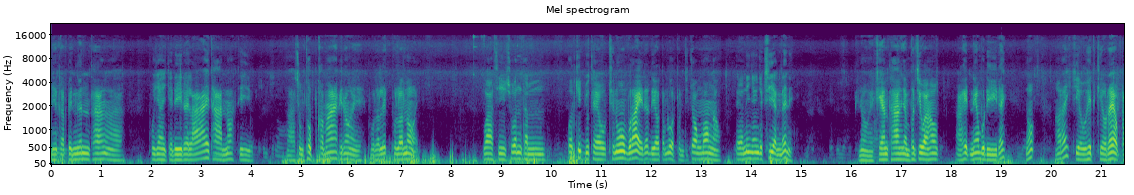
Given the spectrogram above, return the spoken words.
นี่ก็เป็นเงินทางอ่า ผู้ใหญ่จะดีหลายๆทานเนาะที่สมทบเข้ามาพี่น้องไอ้ผู้ละเล็กผู้ละน้อย ว่าสิชวนกันเปิดคลิปอยู่แถวชโนบุไรแล้วเดียวตำรวจเพิ่นจะจ้องมองเอาแต่นนี้ยังจะเสี่ยงได้นี่พี่น้องไอ้แคนทางยำเพิ่นสิว่าเฮาอาเฮ็ดแนวบดีได้เนาะเอาได้เขียวเฮ็ดเขียวแล้วไป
